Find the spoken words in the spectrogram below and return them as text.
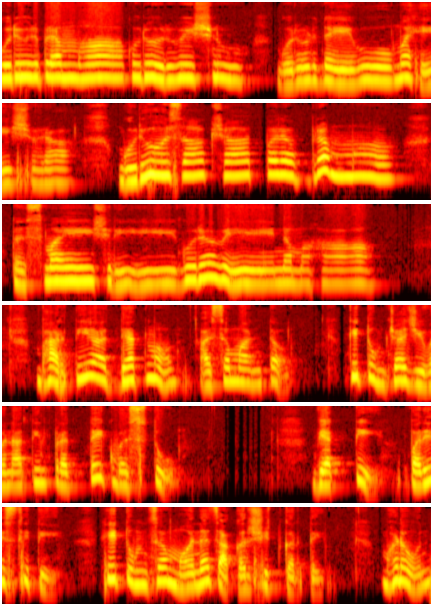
गुरुर्ब्रह्मा गुरुर्विष्णू गुरुर्दैव महेश्वरा गुरु साक्षात परब्रह्म तस्मै श्री गुरवे नमहा. भारतीय अध्यात्म असं मानतं की तुमच्या जीवनातील प्रत्येक वस्तू व्यक्ती परिस्थिती ही तुमचं मनच आकर्षित करते. म्हणून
